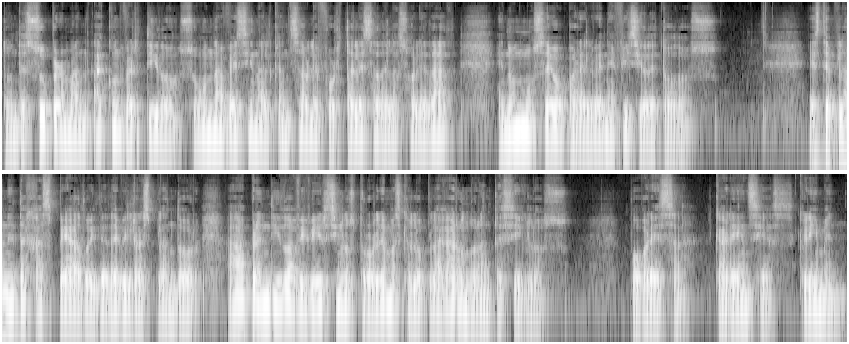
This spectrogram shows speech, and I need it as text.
donde Superman ha convertido su una vez inalcanzable fortaleza de la soledad en un museo para el beneficio de todos. Este planeta jaspeado y de débil resplandor ha aprendido a vivir sin los problemas que lo plagaron durante siglos. Pobreza, carencias, crimen,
